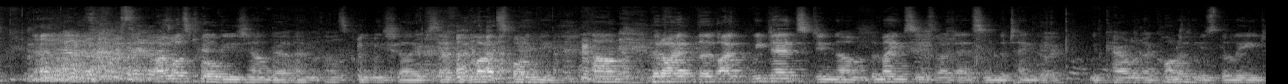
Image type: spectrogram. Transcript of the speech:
I was 12 years younger and I was cleanly shaved, so good luck spotting me. Um, but I, the, I, we danced in um, the main scenes that I danced in the tango with Caroline O'Connor, who is the lead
